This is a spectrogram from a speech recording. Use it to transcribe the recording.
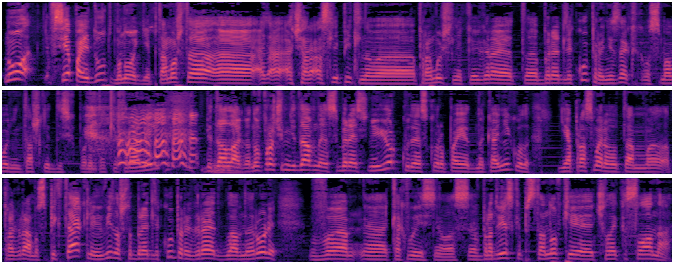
Ну, все пойдут, многие, потому что э, ослепительного промышленника играет э, Брэдли Купер. Я не знаю, как его самого не тошнит до сих пор от таких ролей. Бедолага. Но, впрочем, недавно я собираюсь в Нью-Йорк, куда я скоро поеду на каникулы. Я просматривал там э, программу спектакля и увидел, что Брэдли Купер играет в главной роли в, э, как выяснилось, в бродвейской постановке «Человека-слона».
